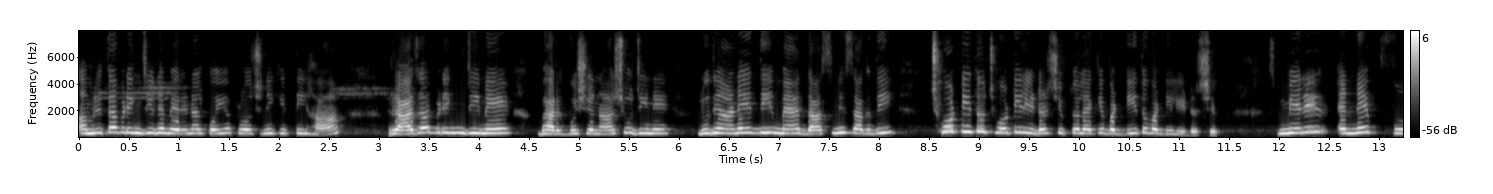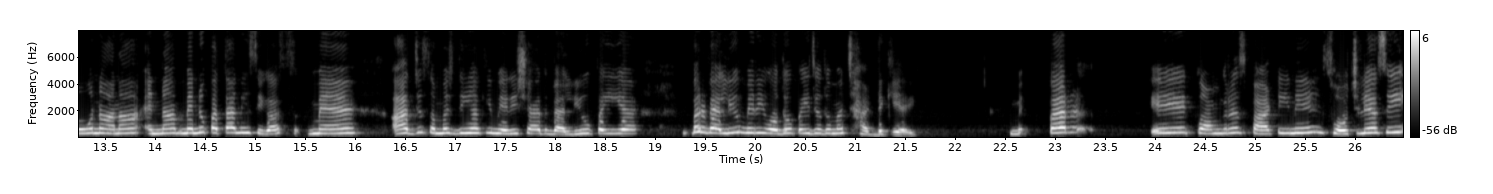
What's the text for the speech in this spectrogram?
ਅੰਮ੍ਰਿਤਾ ਵੜਿੰਗ ਜੀ ਨੇ ਮੇਰੇ ਨਾਲ ਕੋਈ ਅਪਰੋਚ ਨਹੀਂ ਕੀਤੀ ਹਾਂ। ਰਾਜਾ ਵੜਿੰਗ ਜੀ ਨੇ ਭਾਰਤ ਭੂਸ਼ਣ ਆਸ਼ੂ ਜੀ ਨੇ। ਲੁਧਿਆਣੇ ਦੀ ਮੈਂ ਦੱਸ ਨਹੀਂ ਸਕਦੀ ਛੋਟੀ ਤੋਂ ਛੋਟੀ ਲੀਡਰਸ਼ਿਪ ਤੋਂ ਲੈ ਕੇ ਵੱਡੀ ਤੋਂ ਵੱਡੀ ਲੀਡਰਸ਼ਿਪ ਮੇਰੇ ਇੰਨੇ ਫੋਨ ਆਣਾ ਇੰਨਾ ਮੈਨੂੰ ਪਤਾ ਨਹੀਂ ਸੀਗਾ। ਸ- ਮੈਂ ਅੱਜ ਸਮਝਦੀ ਹਾਂ ਕਿ ਮੇਰੀ ਸ਼ਾਇਦ ਵੈਲਿਊ ਪਈ ਹੈ, ਪਰ ਵੈਲਿਊ ਮੇਰੀ ਉਦੋਂ ਪਈ ਜਦੋਂ ਮੈਂ ਛੱਡ ਕੇ ਆਈ। ਮੈਂ- ਪਰ ਇਹ ਕਾਂਗਰਸ ਪਾਰਟੀ ਨੇ ਸੋਚ ਲਿਆ ਸੀ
